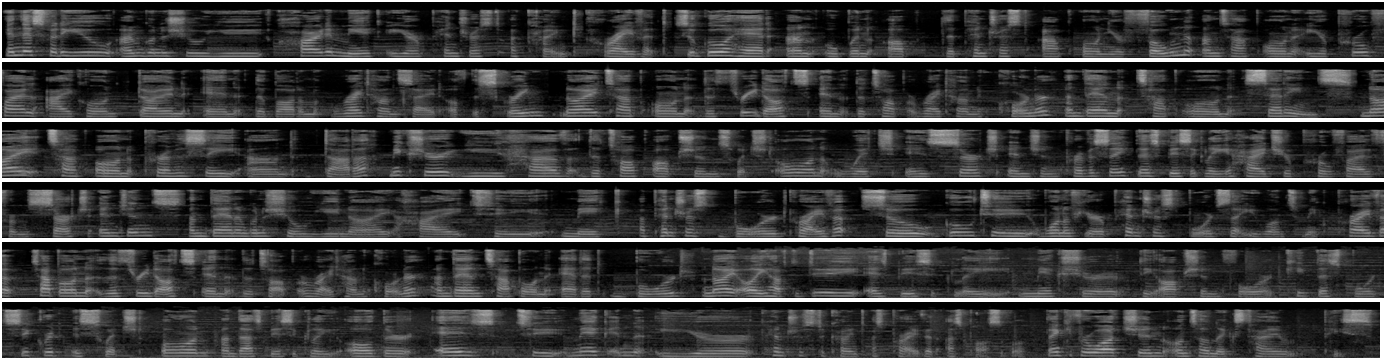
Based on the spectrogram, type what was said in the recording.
In this video, I'm going to show you how to make your Pinterest account private. So go ahead and open up the Pinterest app on your phone and tap on your profile icon down in the bottom right hand side of the screen. Now tap on the three dots in the top right hand corner and then tap on settings. Now tap on privacy and data. Make sure you have the top option switched on which is search engine privacy. This basically hides your profile from search engines and then I'm going to show you now how to make a Pinterest board private. So go to one of your Pinterest boards that you want to make private, tap on the three dots in the top right hand corner, and then tap on edit board. Now all you have to do is basically make sure the option for keep this board secret is switched on, and that's basically all there is to making your Pinterest account as private as possible. Thank you for watching. Until next time, peace.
